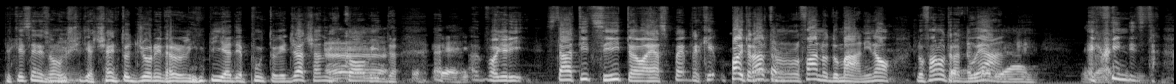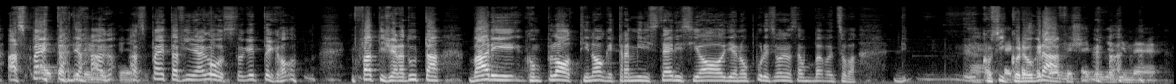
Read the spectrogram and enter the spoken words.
perché se ne sono mm. usciti a 100 giorni dalle Olimpiadi, appunto, che già hanno ah, il Covid. Okay. Eh, voglio dire, stati zitto, vai aspe- perché poi tra l'altro non lo fanno domani, no? Lo fanno tra due anni. anni. Esatto, e quindi sta, aspetta, eh, aspetta fine agosto. Che te con... Infatti c'era tutta vari complotti no? che tra ministeri si odiano oppure si odiano, insomma, di, ah, così okay, coreografici. di me.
